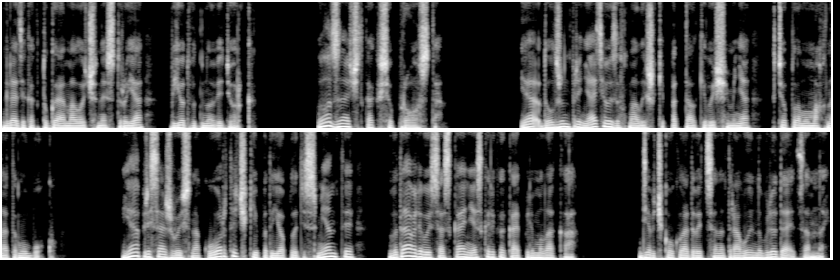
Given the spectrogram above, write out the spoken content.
глядя, как тугая молочная струя бьет в дно ведерка. Вот, значит, как все просто. Я должен принять вызов малышки, подталкивающей меня к теплому мохнатому боку. Я присаживаюсь на корточки и под ее аплодисменты выдавливаю из соска несколько капель молока. Девочка укладывается на траву и наблюдает за мной.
